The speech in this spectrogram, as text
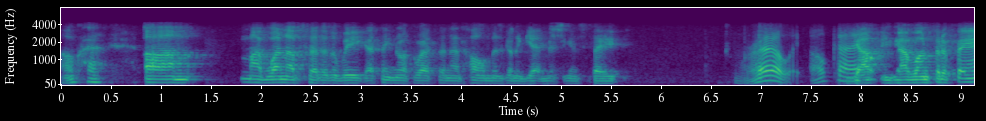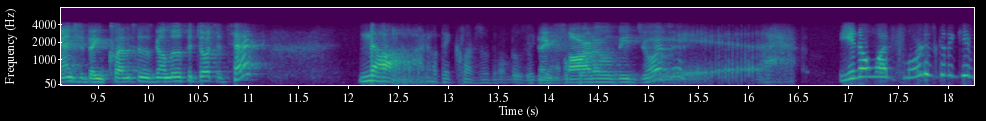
zero. Okay. Um, my one upset of the week, I think Northwestern at home is going to get Michigan State. Really? Okay. You got, you got one for the fans? You think Clemson is going to lose to Georgia Tech? No, I don't think Clemson's going to lose You again. think Florida will beat Georgia? Yeah. You know what? Florida's going to give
